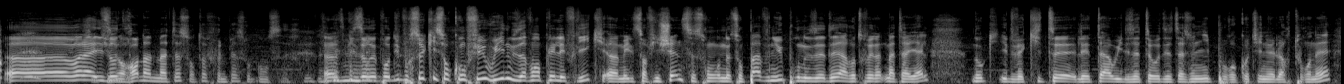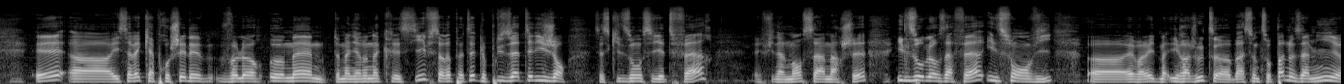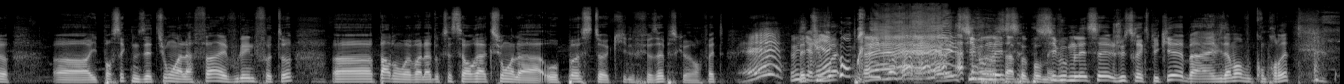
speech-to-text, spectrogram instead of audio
Euh, voilà, Si ils tu ont nous rends notre matos, on t'offre une place au concert. euh, ce qu'ils ont répondu. Pour ceux qui sont confus, oui, nous avons appelé les flics, euh, mais ils s'en fichaient, ne, sont, ne sont pas venus pour nous aider à retrouver notre matériel. Donc ils devaient quitter l'État où ils étaient aux États-Unis pour continuer leur tournée. Et euh, ils savaient qu'approcher les voleurs eux-mêmes de manière non agressive serait peut-être le plus intelligent. C'est ce qu'ils ont essayé de faire. Et finalement, ça a marché. Ils ont leurs affaires, ils sont en vie. Euh, et voilà, ils, ils rajoutent euh, bah, ce ne sont pas nos amis. euh, euh, ils pensaient que nous étions à la fin et voulaient une photo. Euh, pardon, ouais, voilà. Donc ça, c'est en réaction à la, au post qu'ils faisaient parce que en fait, Mais Mais J'ai tu rien vois- compris. Mais si, vous me laissez, si vous me laissez juste réexpliquer, bah, évidemment vous comprendrez.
